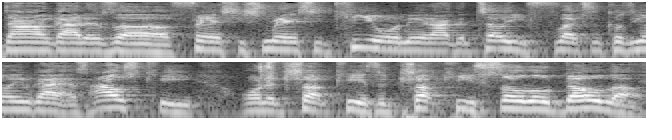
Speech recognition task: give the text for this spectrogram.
Don got his uh fancy schmancy key on there. And I can tell he flexing because he don't even got his house key on the truck key. It's a truck key solo dolo.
